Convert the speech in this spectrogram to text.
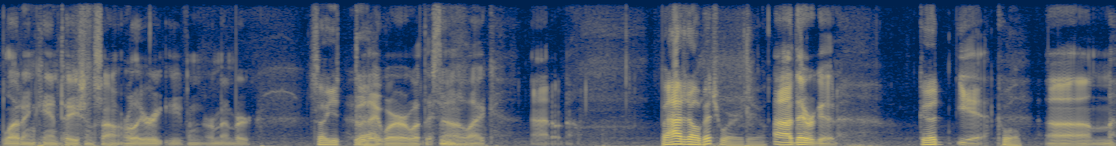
Blood Incantation, so I don't really re- even remember So you who uh, they were or what they sounded like. I don't know. But how did Obituary do? Uh, they were good. Good. Yeah. Cool. Um,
